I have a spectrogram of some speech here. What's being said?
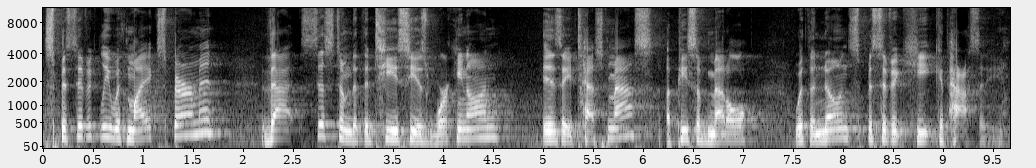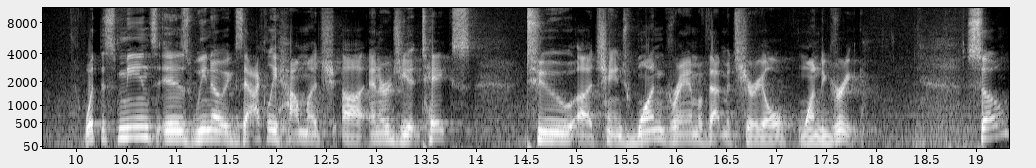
Specifically with my experiment, that system that the TEC is working on is a test mass, a piece of metal with a known specific heat capacity. What this means is we know exactly how much uh, energy it takes to uh, change one gram of that material one degree. So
